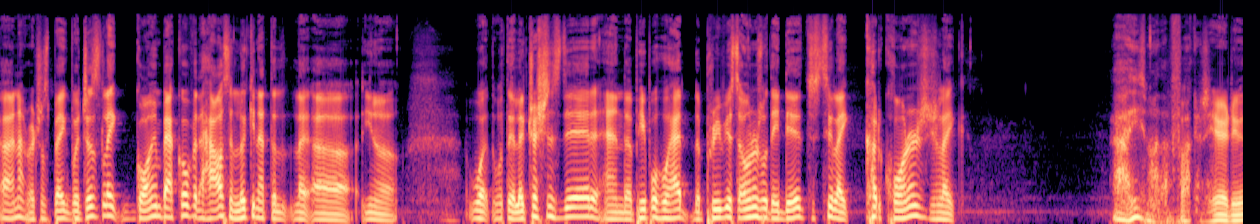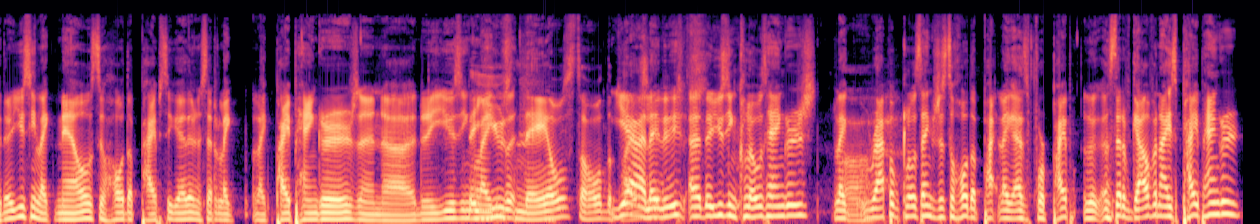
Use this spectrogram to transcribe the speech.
uh, not retrospect, but just like going back over the house and looking at the, like, uh, you know, what what the electricians did and the people who had the previous owners, what they did just to like cut corners. You're like, ah, these motherfuckers here, dude. They're using like nails to hold the pipes together instead of like like pipe hangers, and uh, they're using They like use the- nails to hold the. yeah, pipes like, in? they, uh, they're using clothes hangers, like Oh. wrap up clothes hangers just to hold the pipe, like as for pipe like, instead of galvanized pipe hanger.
